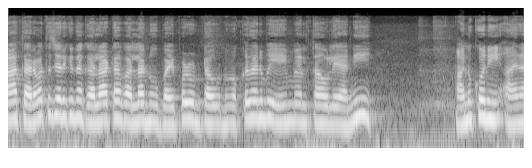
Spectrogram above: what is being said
ఆ తర్వాత జరిగిన గలాటా వల్ల నువ్వు భయపడుంటావు నువ్వు ఒక్కదానిపై ఏం వెళ్తావులే అని అనుకొని ఆయన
